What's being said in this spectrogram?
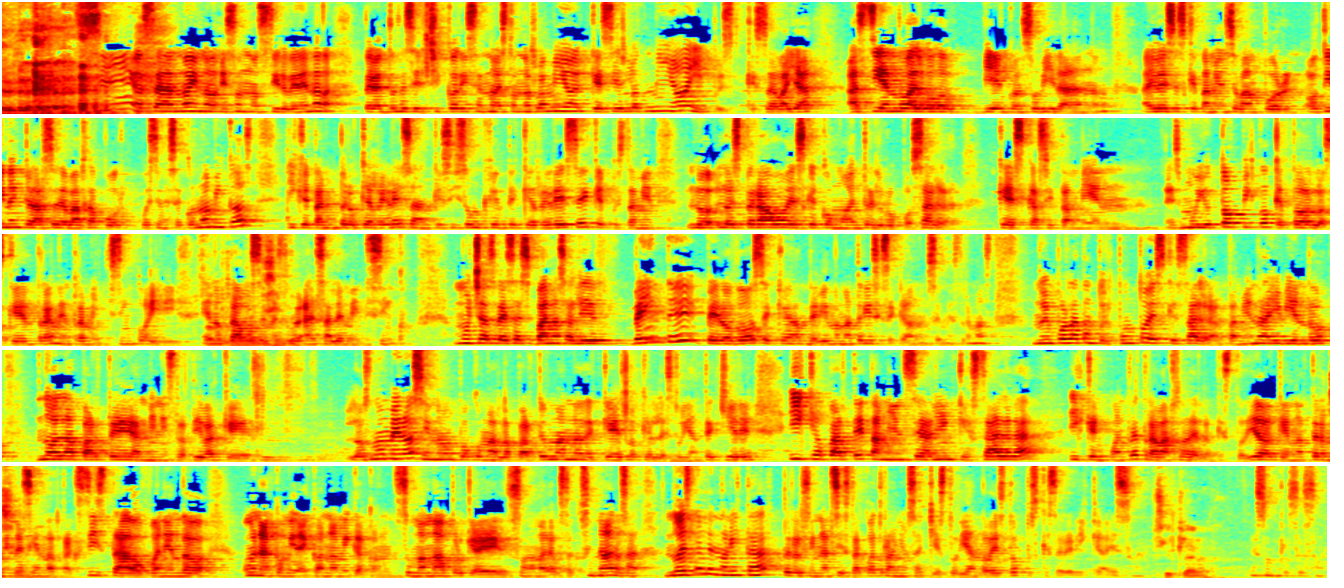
Sí, o sea, no, y no, eso no sirve de nada. Pero entonces si el chico dice, no, esto no es lo mío, que sí es lo mío, y pues que se vaya haciendo algo bien con su vida, ¿no? Hay veces que también se van por, o tienen que darse de baja por cuestiones económicas, y que también, pero que regresan, que sí son gente que regrese, que pues también lo, lo esperado es que como entre el grupo salga, que es casi también, es muy utópico que todos los que entran, entran 25 y en octavo 25. semestre ah, salen 25. Muchas veces van a salir 20, pero dos se quedan debiendo materias y se quedan un semestre más. No importa tanto, el punto es que salgan. También ahí viendo no la parte administrativa que es los números, sino un poco más la parte humana de qué es lo que el estudiante quiere y que aparte también sea alguien que salga y que encuentre trabajo de lo que estudió, que no termine Sí. siendo taxista o poniendo una comida económica con su mamá porque su mamá le gusta cocinar. O sea, no es de menoridad, pero al final si está cuatro años aquí estudiando esto, pues que se dedique a eso. Sí, claro. Es un proceso.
